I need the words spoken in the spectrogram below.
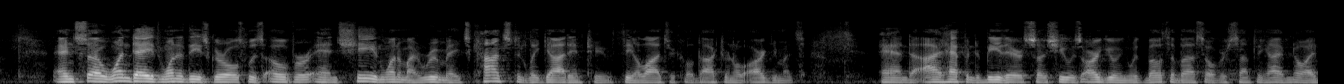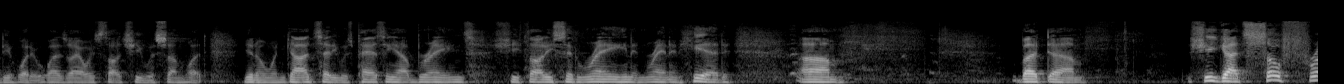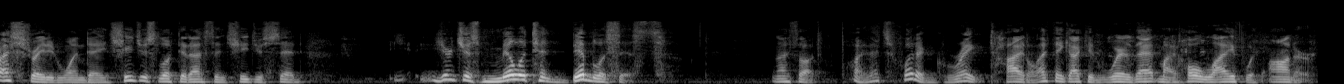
And so one day, one of these girls was over, and she and one of my roommates constantly got into theological, doctrinal arguments. And I happened to be there, so she was arguing with both of us over something. I have no idea what it was. I always thought she was somewhat, you know, when God said he was passing out brains, she thought he said rain and ran and hid. Um, but um, she got so frustrated one day, she just looked at us and she just said, You're just militant biblicists. And I thought, Boy, that's what a great title. I think I could wear that my whole life with honor.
